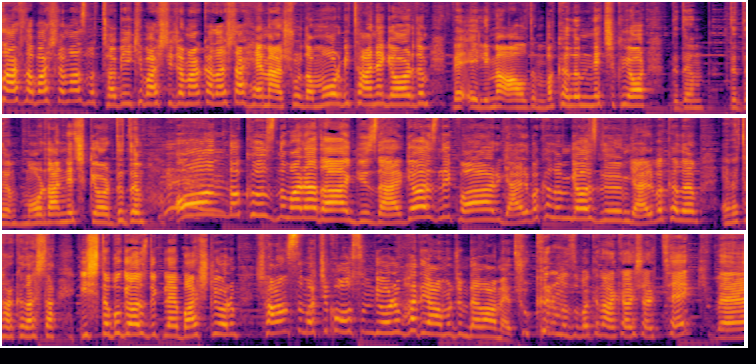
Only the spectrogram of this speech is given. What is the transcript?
zarfla başlamaz mı? Tabii ki başlayacağım arkadaşlar. Hemen şurada mor bir tane gördüm ve elime aldım. Bakalım ne çıkıyor? Dıdım dıdım. Mordan ne çıkıyor? Dıdım. 19 numarada güzel gözlük var. Gel bakalım gözlüğüm gel bakalım. Evet arkadaşlar işte bu gözlükle başlıyorum. Şansım açık olsun diyorum. Hadi Yağmurcuğum devam et. Şu kırmızı bakın arkadaşlar tek ve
